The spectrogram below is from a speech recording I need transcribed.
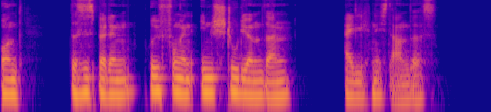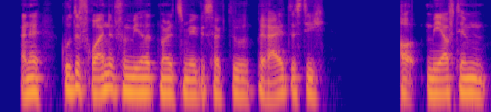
Und das ist bei den Prüfungen im Studium dann eigentlich nicht anders. Eine gute Freundin von mir hat mal zu mir gesagt, du bereitest dich mehr auf den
